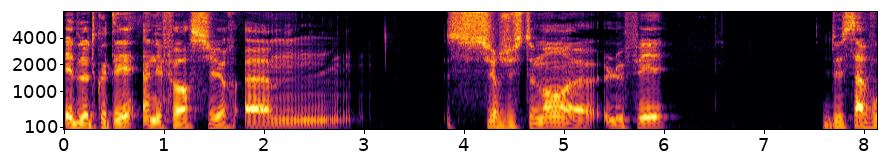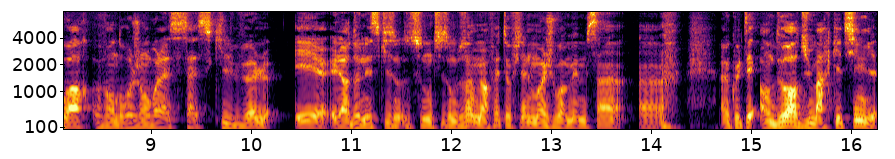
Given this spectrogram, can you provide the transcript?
Et de l'autre côté, un effort sur, euh, sur justement euh, le fait de savoir vendre aux gens voilà, ça, ce qu'ils veulent et, et, leur donner ce, dont ils ont besoin. Mais en fait, au final, moi, je vois même ça un, un côté en dehors du marketing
